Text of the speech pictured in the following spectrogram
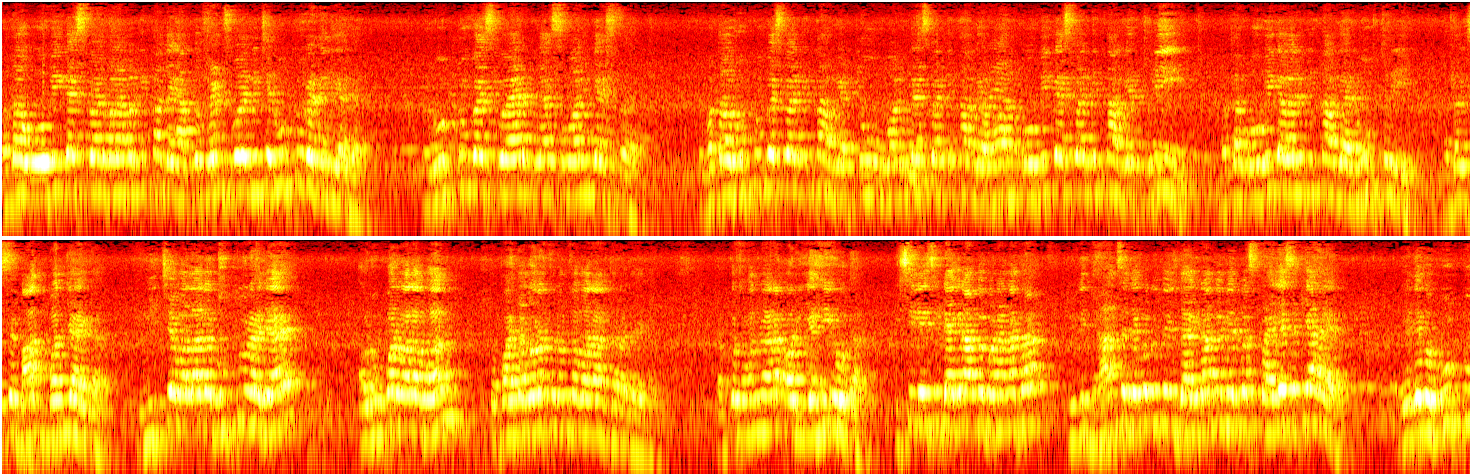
बताओ ओबी का स्क्वायर बराबर कितना हो आपको फ्रेंड्स बोले नीचे रूट टू रहने दिया जाए। तो रूट टू का स्क्वायर प्लस वन का स्क्वायर तो बताओ रूट टू का स्क्वायर कितना हो गया? टू वन का स्क्वायर कितना हो गया? वन ओबी का स्क्वायर कितना हो गया? थ्री मतलब ओबी का वैल्यू कितना हो गया? रूट थ्री मतलब इससे बात बन जाएगा। नीचे वाला अगर टू रह जाए और ऊपर वाला वन तो पाइथागोरस थ्योरम का हमारा आंसर आ जाएगा। सबको समझ में आ रहा है? और यही होगा। इसीलिए इसी डायग्राम में बनाना था क्योंकि ध्यान से देखोगे तो इस डायग्राम में मेरे पास पहले से क्या है? ये देखो रूट टू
